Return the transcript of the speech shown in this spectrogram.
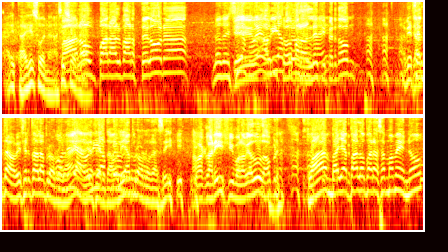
Ahí está, así suena, así Balón para el Barcelona. Lo Que decíamos, ¿eh? ha visto para el Atleti, ¿eh? perdón. Había acertado, había acertado la prórroga, Olía, ¿eh? Había olía acertado, olía prórroga. prórroga, sí. Estaba clarísimo, no había duda, hombre. Juan, vaya palo para San Mamés, ¿no?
